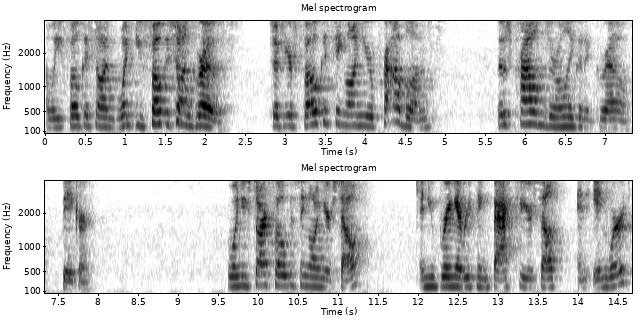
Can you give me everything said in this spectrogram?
And when you focus on what you focus on grows. So if you're focusing on your problems, those problems are only going to grow bigger. When you start focusing on yourself and you bring everything back to yourself and inward,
